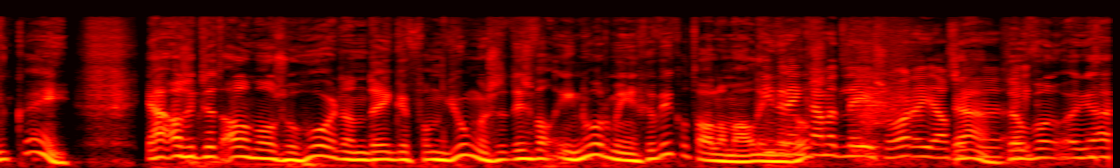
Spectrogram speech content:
Oké. Ja, als ik dit allemaal zo hoor, dan denk ik van jongens, het is wel enorm ingewikkeld allemaal Iedereen inmiddels. kan het lezen hoor. Als ja, ik, eh, zo ik- van, ja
